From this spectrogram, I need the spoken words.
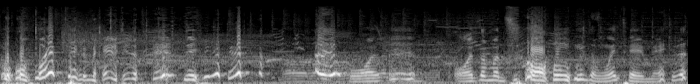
我不会腿没你的，你我我这么冲，怎么会腿没了？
